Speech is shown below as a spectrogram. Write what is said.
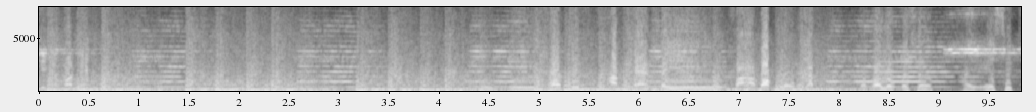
จริงครับบอลนี้ถู มีพรทิพย์หักแขนตีฝ่าบล็อกเลยนะครับ แล้วก็ลงไปเสิร์ฟให้ SCG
